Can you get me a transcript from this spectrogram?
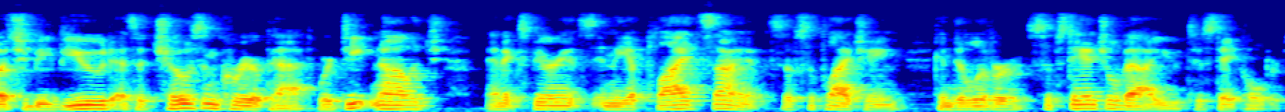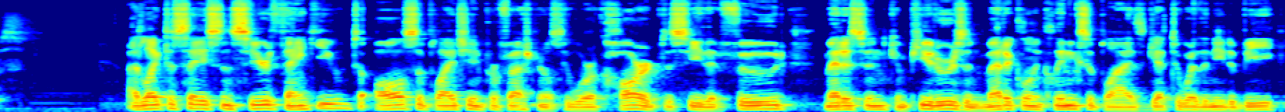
but should be viewed as a chosen career path where deep knowledge and experience in the applied science of supply chain can deliver substantial value to stakeholders. I'd like to say a sincere thank you to all supply chain professionals who work hard to see that food, medicine, computers, and medical and cleaning supplies get to where they need to be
